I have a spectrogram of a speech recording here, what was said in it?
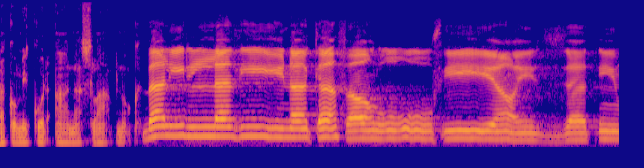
Tako mi Kur'ana slavnog. Bali allazina kafaru fi izzatin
